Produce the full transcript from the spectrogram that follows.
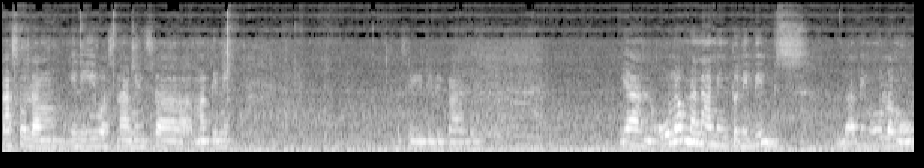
Kaso lang, iniiwas namin sa matinik. Kasi delikado. Yan, ulam na namin to ni Bibs. Daming ulam oh.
